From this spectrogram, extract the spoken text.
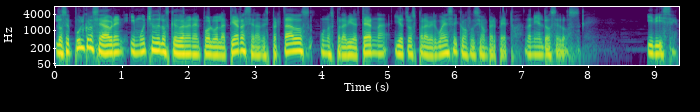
los sepulcros se abren y muchos de los que duermen en el polvo de la tierra serán despertados, unos para vida eterna y otros para vergüenza y confusión perpetua. Daniel 12.2. Y dice,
